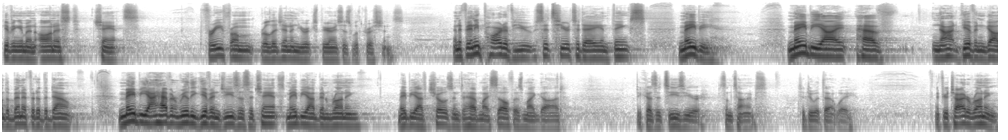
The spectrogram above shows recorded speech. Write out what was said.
giving him an honest chance, free from religion and your experiences with Christians. And if any part of you sits here today and thinks, maybe, maybe I have not given God the benefit of the doubt, maybe I haven't really given Jesus a chance, maybe I've been running, maybe I've chosen to have myself as my God because it's easier sometimes to do it that way. If you're tired of running,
